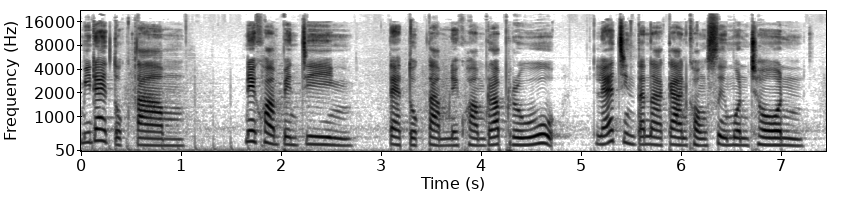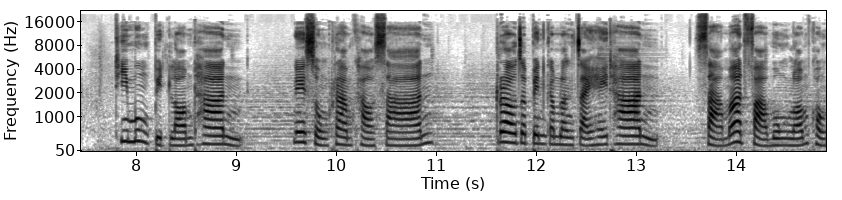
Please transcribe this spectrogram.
มิได้ตกต่ำในความเป็นจริง แต่ตกต่ำในความรับรู้ และจินตนาการของสื่อมวลชน ที่มุ่งปิดล้อมท่าน ในสงครามข่าวสาร เราจะเป็นกำลังใจให้ท่าน สามารถฝ่าวงล้อมของ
